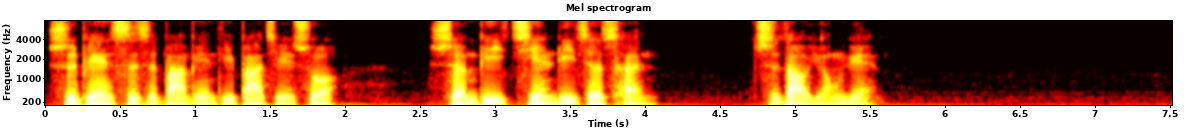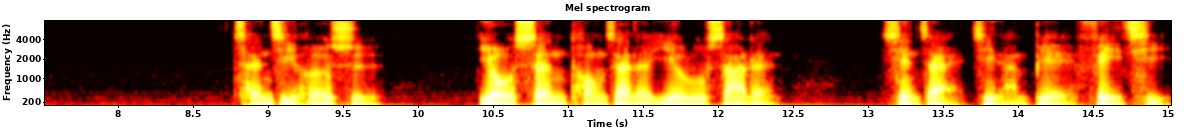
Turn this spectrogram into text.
诗篇四十八篇第八节说：“神必坚立这城，直到永远。”曾几何时，有神同在的耶路撒冷，现在竟然被废弃，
